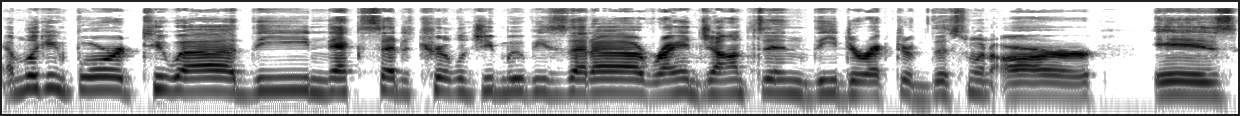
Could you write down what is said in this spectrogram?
am looking forward to uh, the next set of trilogy movies that uh, Rian Johnson, the director of this one, are is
